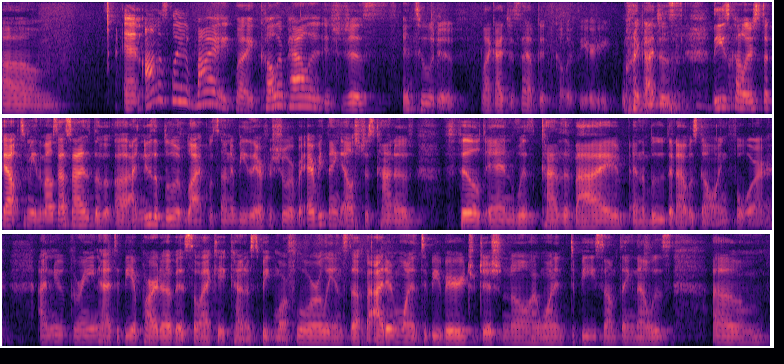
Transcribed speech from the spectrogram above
Um, and honestly, my like color palette is just intuitive. Like I just have good color theory. Like I just these colors stuck out to me the most. Outside of the, uh, I knew the blue and black was going to be there for sure, but everything else just kind of filled in with kind of the vibe and the mood that I was going for. I knew green had to be a part of it so I could kind of speak more florally and stuff, but I didn't want it to be very traditional. I wanted it to be something that was, um,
